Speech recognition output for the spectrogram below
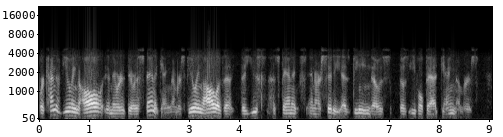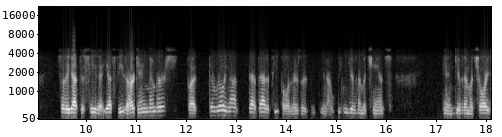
were kind of viewing all, and they were they were Hispanic gang members, viewing all of the the youth Hispanics in our city as being those those evil bad gang members. So they got to see that yes, these are gang members, but they're really not that bad of people, and there's a you know we can give them a chance and give them a choice,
